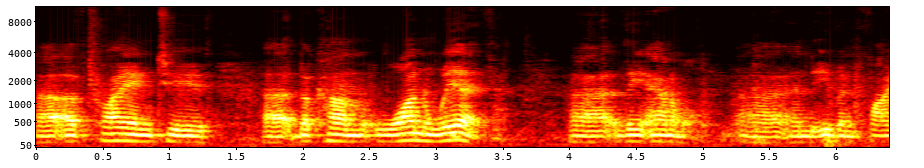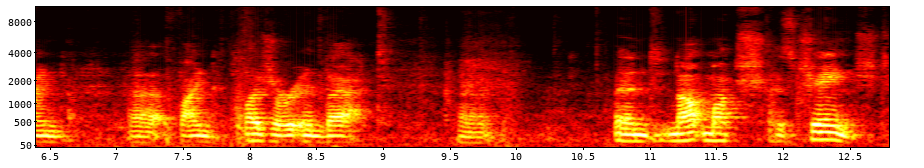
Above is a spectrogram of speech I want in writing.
uh, of trying to become one with the animal and even find find pleasure in that. and not much has changed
